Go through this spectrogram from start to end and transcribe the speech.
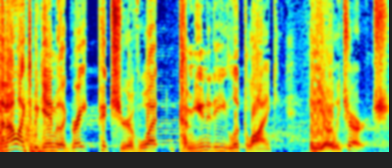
And I like to begin with a great picture of what community looked like in the early church.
